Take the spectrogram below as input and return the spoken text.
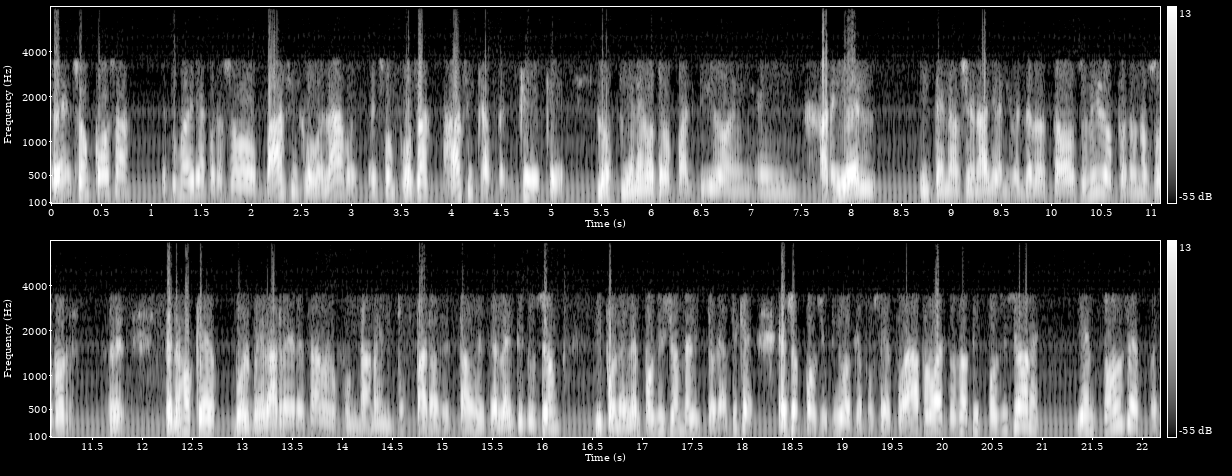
Eh, son cosas que tú me dirías, pero eso es básico, ¿verdad? Pues, eh, son cosas básicas que, que los tienen otros partidos en, a nivel internacional y a nivel de los Estados Unidos, pero nosotros eh, tenemos que volver a regresar a los fundamentos para restablecer la institución y ponerla en posición de victoria. Así que eso es positivo, que pues, se puedan aprobar todas esas disposiciones y entonces pues,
